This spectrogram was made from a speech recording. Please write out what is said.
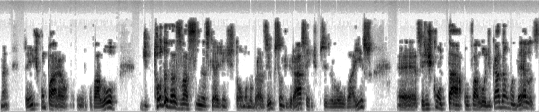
Né? Se a gente compara o valor de todas as vacinas que a gente toma no Brasil, que são de graça, a gente precisa louvar isso, é, se a gente contar o valor de cada uma delas,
